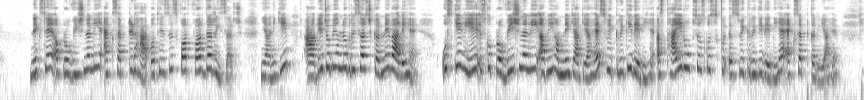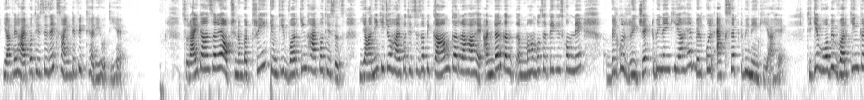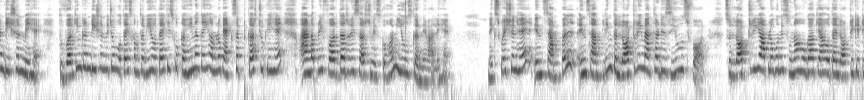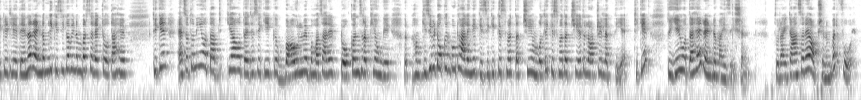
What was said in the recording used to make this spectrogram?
नेक्स्ट है a provisionally accepted hypothesis for further research यानी कि आगे जो भी हम लोग रिसर्च करने वाले हैं, उसके लिए इसको प्रोविजनली अभी हमने क्या किया है, स्वीकृति दे दी है। अस्थाई रूप से उसको स्वीकृति दे दी है एक्सेप्ट कर लिया है। या फिर हाइपोथेसिस एक साइंटिफिक थ्योरी होती है। सो राइट आंसर है ऑप्शन नंबर थ्री क्योंकि वर्किंग हाइपोथेसिस यानी कि जो हाइपोथेसिस अभी काम कर रहा है अंडर हम बोल सकते हैं कि इसको हमने बिल्कुल रिजेक्ट भी नहीं किया है, बिल्कुल एक्सेप्ट भी नहीं किया है। ठीक है? वो अभी वर्किंग कंडीशन में है। तो वर्किंग कंडीशन में जो होता है, इसका मतलब ये होता है कि इसको कहीं ना कहीं हम लोग एक्सेप्ट कर चुके हैं एंड अपनी फर्दर रिसर्च में इसको हम यूज़ करने वाले हैं। नेक्स्ट क्वेश्चन है in sample in sampling the lottery method is use for so so, lottery आप लोगों ने सुना होगा क्या होता है? लॉटरी की टिकट लेते हैं ना रेंडमली किसी का भी नंबर सेलेक्ट होता है। ठीक है? ऐसा तो नहीं होता। क्या होता है? जैसे कि एक बाउल में बहुत सारे टोकन्स रखे होंगे। हम किसी भी टोकन को उठा लेंगे किसी की किस्मत अच्छी हम बोलते हैं किस्मत अच्छी है तो लॉटरी लगती है। ठीक है? तो ये होता है रेंडमाइजेशन तो राइट आंसर है option number four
